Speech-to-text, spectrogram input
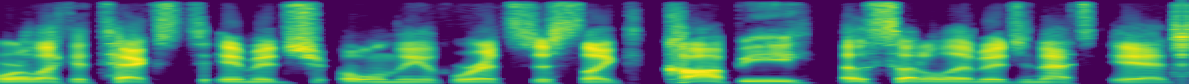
or like a text image only, where it's just like copy a subtle image and that's it.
